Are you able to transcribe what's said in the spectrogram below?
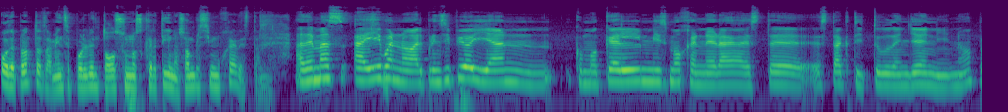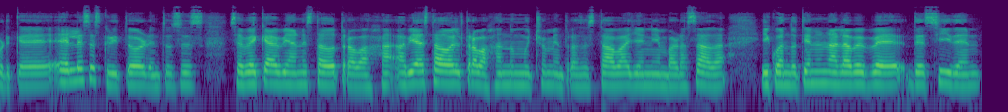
o de pronto también se vuelven todos unos cretinos, hombres y mujeres también. Además, ahí, bueno, al principio Ian como que él mismo genera este esta actitud en Jenny, ¿no? Porque él es escritor, entonces se ve que habían estado trabajando, había estado él trabajando mucho mientras estaba Jenny embarazada y cuando tienen a la bebé deciden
